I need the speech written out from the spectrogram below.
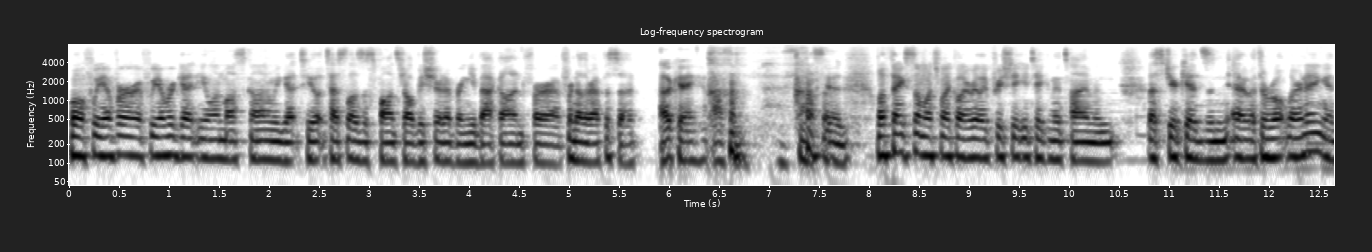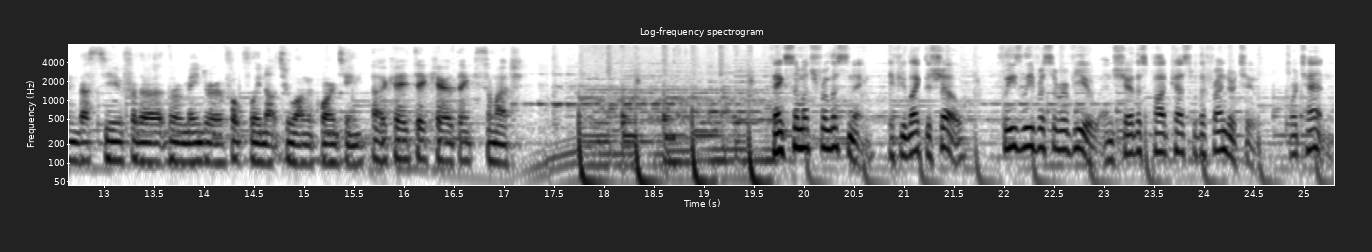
Well, if we ever if we ever get Elon Musk on, we get Tesla as a sponsor. I'll be sure to bring you back on for uh, for another episode. okay awesome sounds Awesome. good Well, thanks so much, Michael. I really appreciate you taking the time and best to your kids and uh, with remote learning, and best to you for the the remainder of hopefully not too long a quarantine. okay take care thank you so much Thanks so much for listening. If you like the show, please leave us a review and share this podcast with a friend or two, or 10.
